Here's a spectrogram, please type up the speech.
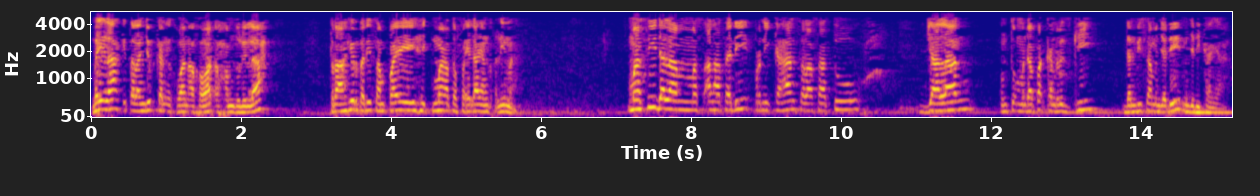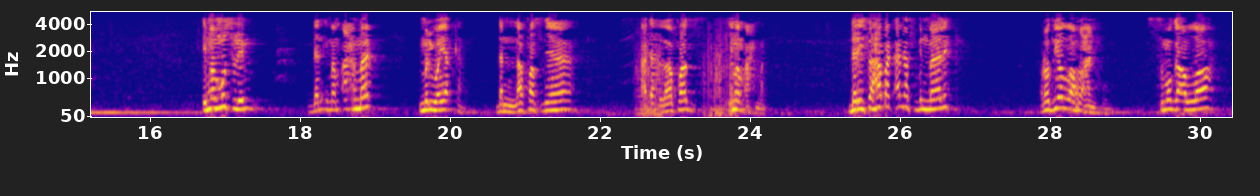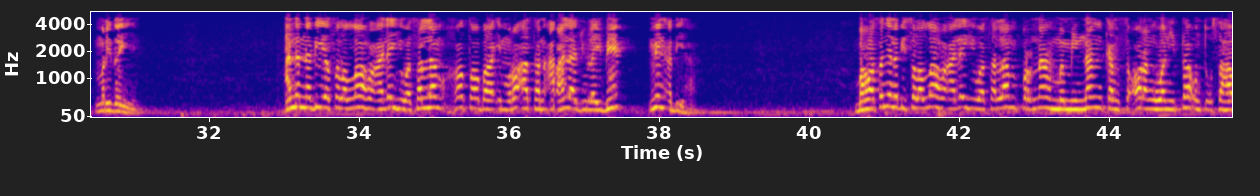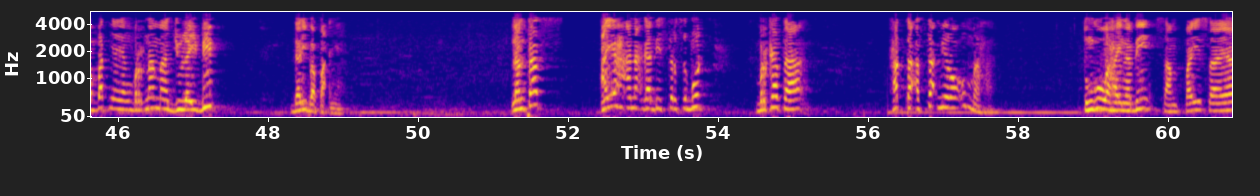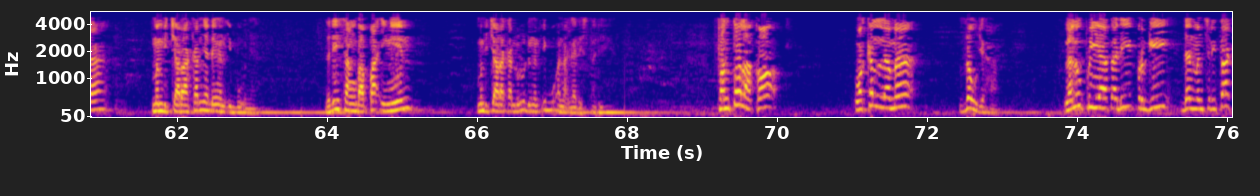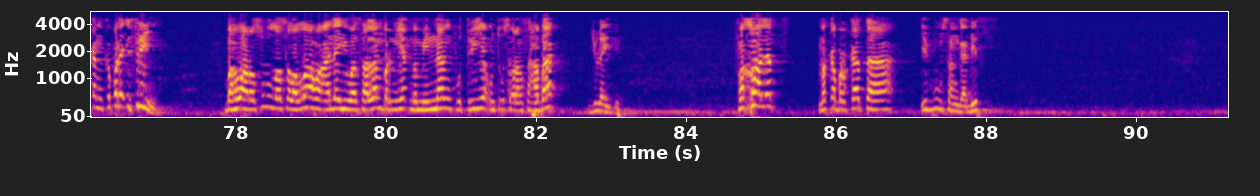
Baiklah, kita lanjutkan ikhwan akhwat. Alhamdulillah. Terakhir tadi sampai hikmah atau faedah yang kelima. Masih dalam masalah tadi pernikahan salah satu jalan untuk mendapatkan rezeki dan bisa menjadi menjadi kaya. Imam Muslim dan Imam Ahmad meriwayatkan dan lafaznya ada lafaz Imam Ahmad dari sahabat Anas bin Malik radhiyallahu anhu Semoga Allah meridainya. Anna Nabi sallallahu alaihi wasallam khataba imra'atan ala Julaibib min abiha. Bahwasanya Nabi sallallahu alaihi wasallam pernah meminangkan seorang wanita untuk sahabatnya yang bernama Julaibib dari bapaknya. Lantas ayah anak gadis tersebut berkata, "Hatta astamira ummaha." Tunggu wahai Nabi sampai saya membicarakannya dengan ibunya. Jadi sang bapak ingin membicarakan dulu dengan ibu anak gadis tadi. Fantalaqa wa kallama zaujaha. Lalu pria tadi pergi dan menceritakan kepada istri bahwa Rasulullah Shallallahu Alaihi Wasallam berniat meminang putrinya untuk seorang sahabat Julaibib. Fakalat maka berkata ibu sang gadis,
